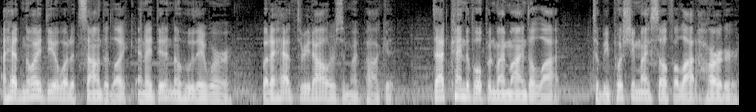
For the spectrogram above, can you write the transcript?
I had no idea what it sounded like, and I didn't know who they were, but I had $3 in my pocket. That kind of opened my mind a lot, to be pushing myself a lot harder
